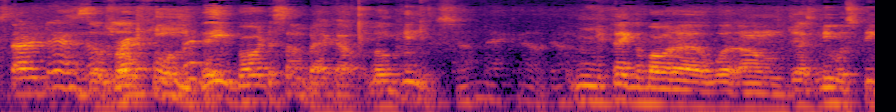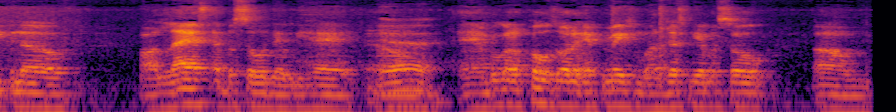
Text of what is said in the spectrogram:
started dancing. So It low raining key, they brought the sun back out. Low key. The sun back out. dog. When you think about uh, what um, just me was speaking of, our last episode that we had. Um, Yeah. And we're gonna post all the information about the Just Me episode. Um,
